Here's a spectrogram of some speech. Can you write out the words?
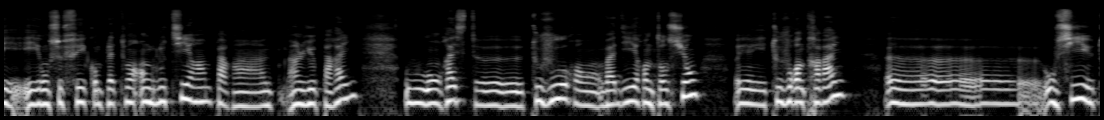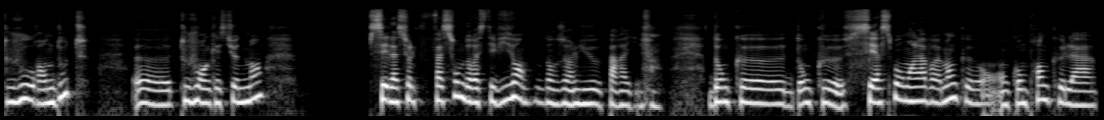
et, on se fait complètement engloutir hein, par un, lieu pareil, où on reste euh, toujours, on va dire, en tension et toujours en travail aussi toujours en doute, euh, toujours en questionnement. C'est la seule façon de rester vivant dans un lieu pareil. donc, euh, donc euh, c'est à ce moment-là vraiment qu'on comprend que la,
